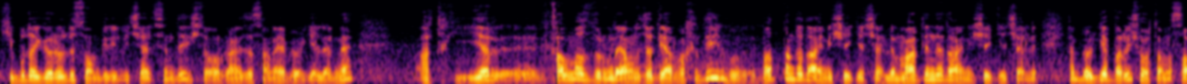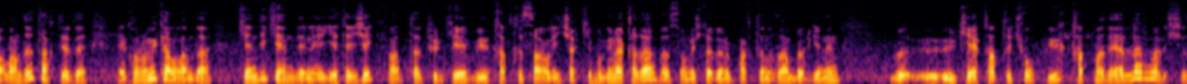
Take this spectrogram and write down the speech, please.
Ki bu da görüldü son bir yıl içerisinde. İşte organize sanayi bölgelerine artık yer e, kalmaz durumda. Yalnızca Diyarbakır değil bu. Batman'da da aynı şey geçerli. Mardin'de de aynı şey geçerli. Yani bölge barış ortamı sağlandığı takdirde ekonomik anlamda kendi kendine yetecek hatta Türkiye'ye büyük katkı sağlayacak ki bugüne kadar da sonuçta dönüp baktığınız zaman bölgenin ülkeye kattığı çok büyük katma değerler var işte.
